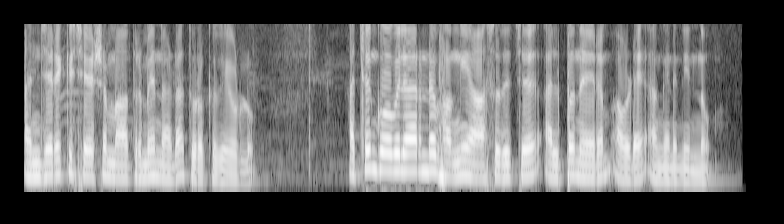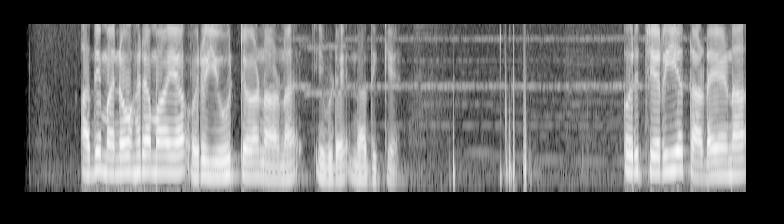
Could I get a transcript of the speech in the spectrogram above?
അഞ്ചരയ്ക്ക് ശേഷം മാത്രമേ നട തുറക്കുകയുള്ളൂ. അച്ഛൻ കോവിലാറിന്റെ ഭംഗി ആസ്വദിച്ച് അല്പനേരം അവിടെ അങ്ങനെ നിന്നു. അതിമനോഹരമായ ഒരു യു ടേൺ ആണ് ഇവിടെ നദിക്ക്. ഒരു ചെറിയ തടയണ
